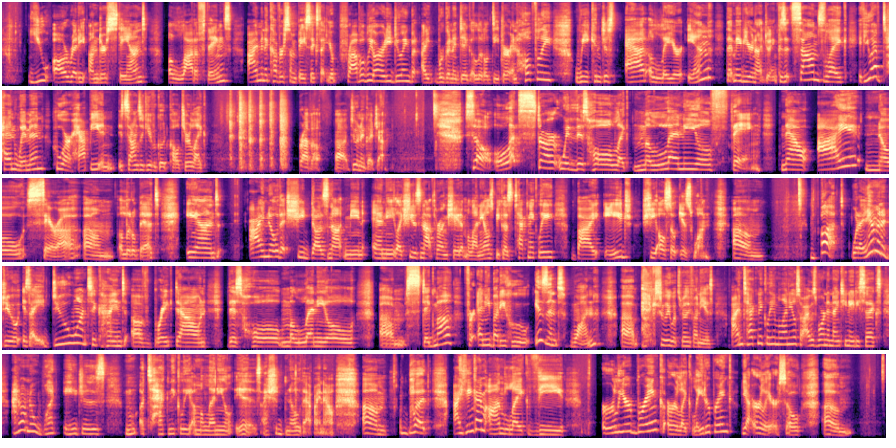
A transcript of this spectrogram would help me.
you already understand a lot of things. I'm going to cover some basics that you're probably already doing, but I we're going to dig a little deeper and hopefully we can just add a layer in that maybe you're not doing because it sounds like if you have 10 women who are happy and it sounds like you have a good culture like bravo, uh, doing a good job. So let's start with this whole like millennial thing. Now, I know Sarah um, a little bit, and I know that she does not mean any, like, she is not throwing shade at millennials because technically, by age, she also is one. Um, but what I am going to do is I do want to kind of break down this whole millennial um, stigma for anybody who isn't one. Um, actually, what's really funny is I'm technically a millennial, so I was born in 1986. I don't know what ages a, technically a millennial is. I should know that by now. Um, but I think I'm on like the earlier brink or like later brink yeah earlier so um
